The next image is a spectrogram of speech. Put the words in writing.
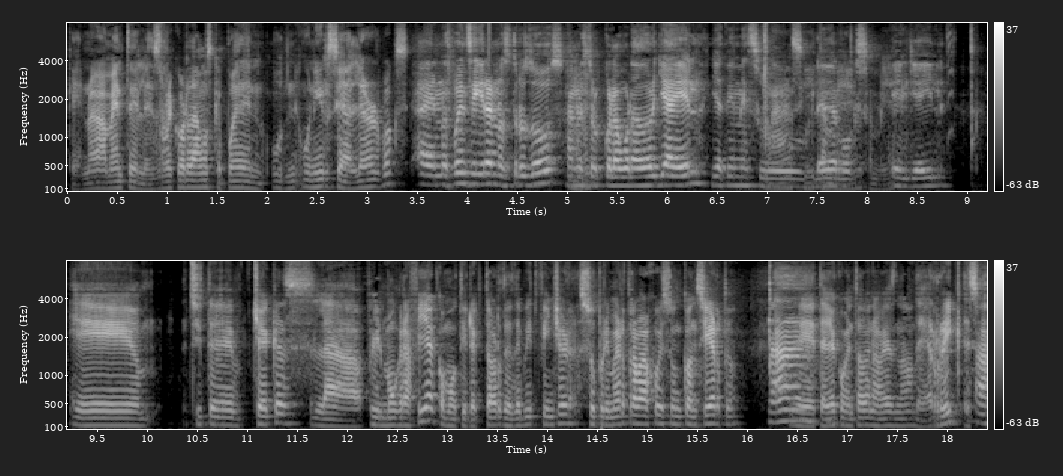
que nuevamente les recordamos que pueden un- unirse a Letterboxd. Eh, nos pueden seguir a nosotros dos, a nuestro colaborador Yael, ya tiene su Ah, sí, Letterboxd, también, también. el Yael. Eh, si te checas la filmografía como director de David Fincher, su primer trabajo es un concierto. Ah, Eh, te había comentado una vez, ¿no? De Rick Ajá.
